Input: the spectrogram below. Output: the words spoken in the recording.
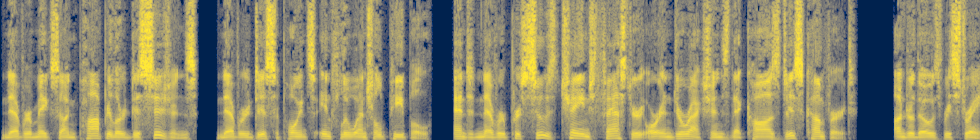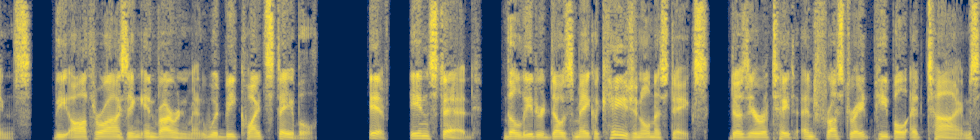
never makes unpopular decisions, never disappoints influential people, and never pursues change faster or in directions that cause discomfort. Under those restraints, the authorizing environment would be quite stable. If, instead, the leader does make occasional mistakes, does irritate and frustrate people at times,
